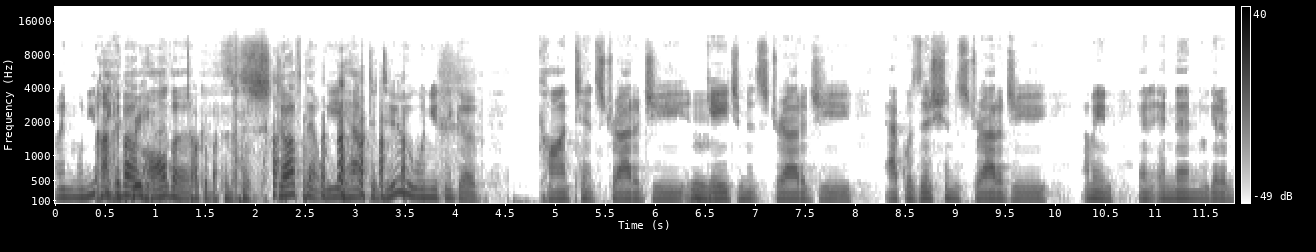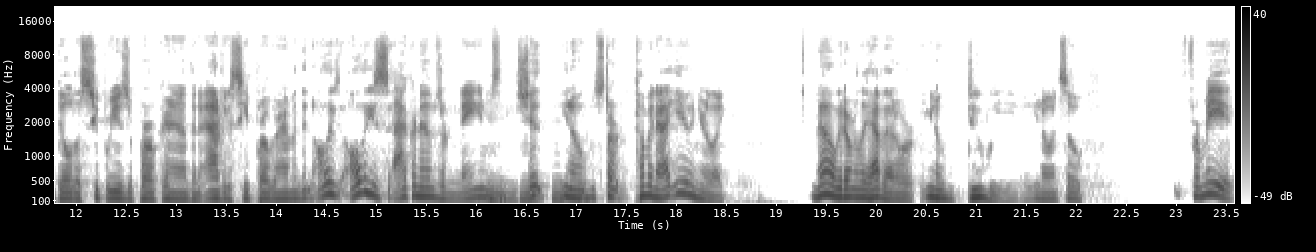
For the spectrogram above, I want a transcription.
I mean, when you I think about agree. all the talk about all stuff that we have to do when you think of content strategy, Mm. engagement strategy, acquisition strategy. I mean, and, and then we got to build a super user program, then advocacy program, and then all these all these acronyms or names Mm, and mm, shit, mm, you know, start coming at you, and you're like, no, we don't really have that, or you know, do we? You know, and so for me, it,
